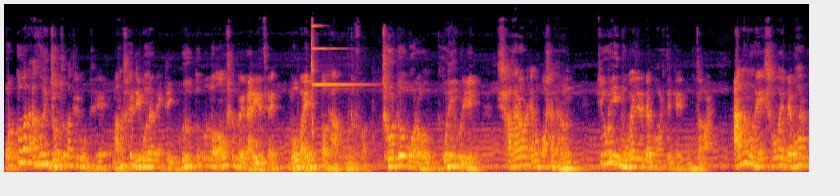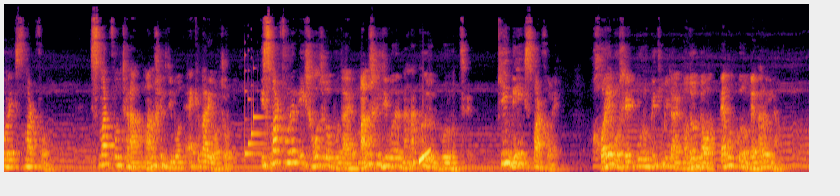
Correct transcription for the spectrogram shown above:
বর্তমান আধুনিক যন্ত্রপাতির মধ্যে মানুষের জীবনের একটি গুরুত্বপূর্ণ অংশ হয়ে দাঁড়িয়েছে মোবাইল তথা মুঠোফোন। ছোট, বড়, ধনী, গরিব, সাধারণ এবং অসাধারণ কেউ এই মোবাইলের ব্যবহার থেকে মুক্ত নয়। আমার মনে সবাই ব্যবহার করে স্মার্টফোন। স্মার্টফোন ছাড়া মানুষের জীবন একেবারে অচল। স্মার্টফোনের এই সহজলভ্যতায় মানুষের জীবনের নানা প্রয়োজন পূরণ হচ্ছে। কি নেই স্মার্টফোনে? ঘরে বসে পুরো পৃথিবীটা নজর দেওয়া তেমন কোনো ব্যাপারই না।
